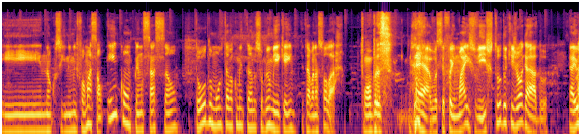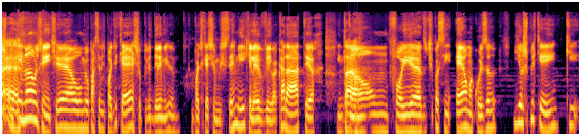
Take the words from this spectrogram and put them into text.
e não consegui nenhuma informação. Em compensação, todo mundo estava comentando sobre o Mickey que estava na Solar. Pombas. É, você foi mais visto do que jogado. Aí eu É. expliquei, não, gente, é o meu parceiro de podcast, o apelido dele é o podcast é Mr. Mickey, ele veio a caráter. Então, foi é, do tipo assim, é uma coisa. E eu expliquei que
